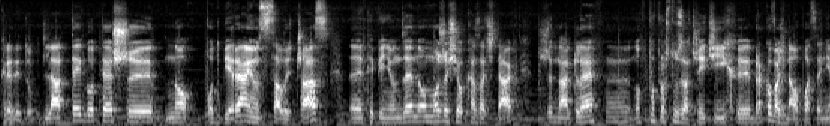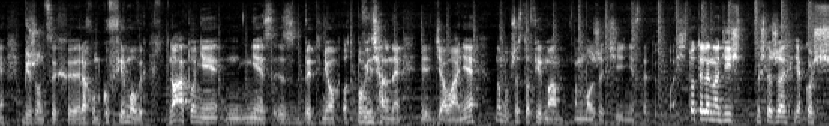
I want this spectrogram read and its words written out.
kredytu. Dlatego też no, podbierając cały czas e, te pieniądze, no może się okazać tak, że nagle e, no, po prostu zacznie Ci ich e, brakować na opłacenie bieżących e, rachunków firmowych. No a to nie, nie jest zbytnio odpowiedzialne działanie, no bo przez to firma może Ci niestety upaść. To tyle na dziś. Myślę, że jakoś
